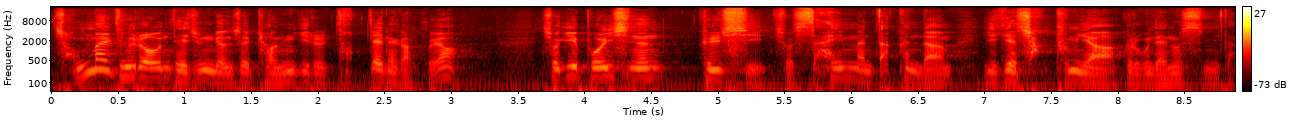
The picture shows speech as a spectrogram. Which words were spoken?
정말 더러운 대중변소의 변기를 턱 떼내 갖고요. 저기 보이시는 글씨, 저 사인만 딱 한 다음 이게 작품이야 그러고 내놓습니다.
